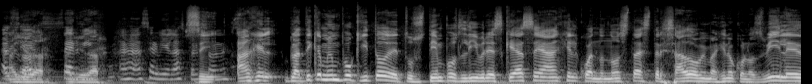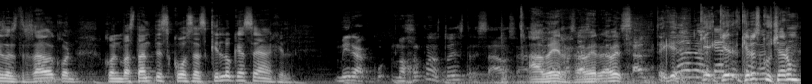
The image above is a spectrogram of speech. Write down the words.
Así ayudar, es, ayudar. Ajá, servir a las Sí, personas. Ángel, platícame un poquito de tus tiempos libres. ¿Qué hace Ángel cuando no está estresado, me imagino, con los biles, o estresado con, con bastantes cosas? ¿Qué es lo que hace Ángel? Mira, mejor cuando estoy estresado. o sea, A ver, a ver, a ver. interesante. Eh, que- No, no, que- ¿qué quiero quiero escuchar un-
